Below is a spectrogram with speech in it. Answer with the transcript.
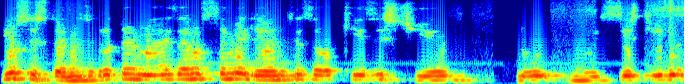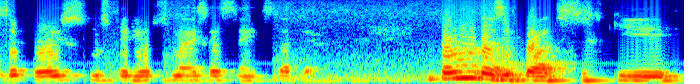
e os sistemas hidrotermais eram semelhantes ao que existiam no, no, existiram depois nos períodos mais recentes da Terra. Então, uma das hipóteses que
